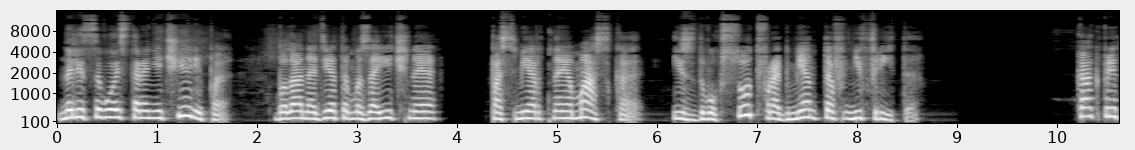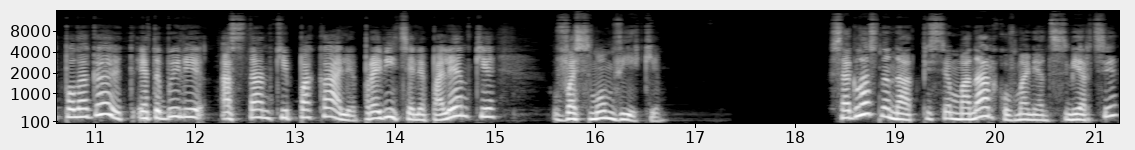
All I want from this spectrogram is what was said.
На лицевой стороне черепа была надета мозаичная посмертная маска из двухсот фрагментов нефрита. Как предполагают, это были останки Покаля, правителя Поленки в VIII веке. Согласно надписям, монарху в момент смерти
